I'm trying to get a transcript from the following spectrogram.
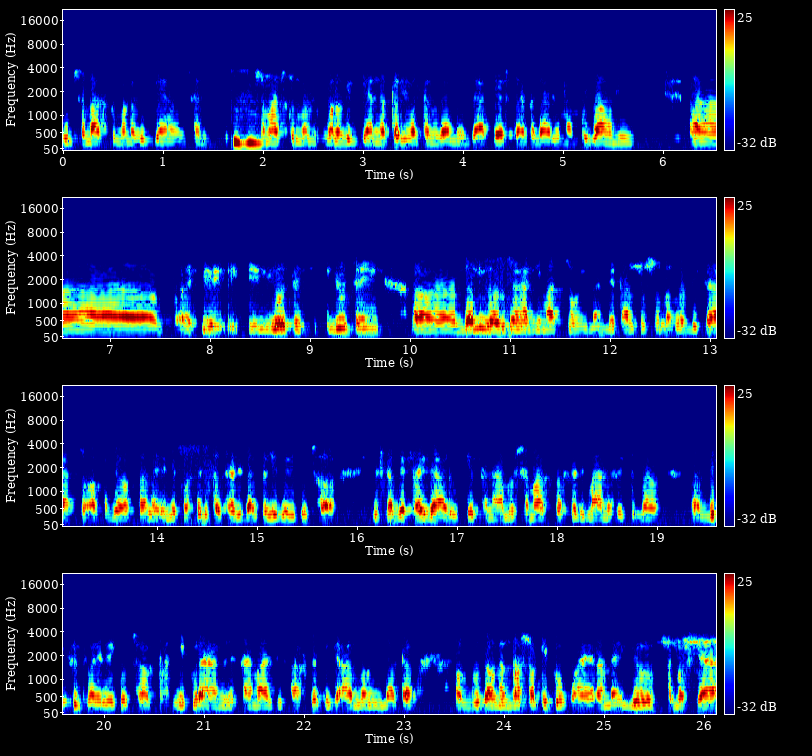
जुन समाजको मनोविज्ञान हुन्छ नि समाजको मनोविज्ञानलाई परिवर्तन गर्ने जात व्यवस्थाको बारेमा बुझाउने यो चाहिँ यो चाहिँ दलितहरूका लागि मात्र होइन नेपालको समग्र विकास र अर्थव्यवस्थालाई यसले कसरी पछाडि धकेलिरहेको छ यसका बेफाइदाहरू के छन् हाम्रो समाज कसरी मानसिक रूपमा विकसित भइरहेको छ भन्ने कुरा हामीले सामाजिक सांस्कृतिक आन्दोलनबाट बुझाउन नसकेको भएर नै यो समस्या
